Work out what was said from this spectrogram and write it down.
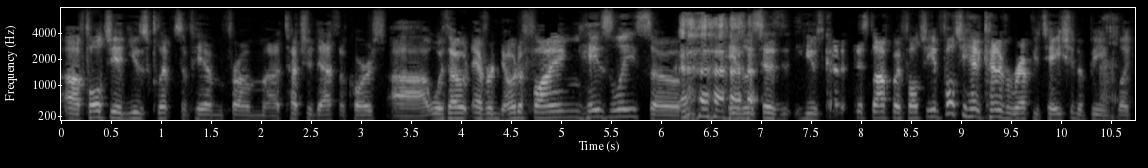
Uh, Fulci had used clips of him from uh, Touch of Death, of course, uh, without ever notifying Halsey. So Halsey says he was kind of pissed off by Fulci, and Fulci had kind of a reputation of being like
